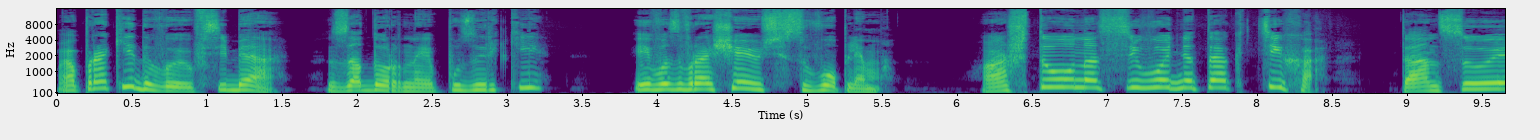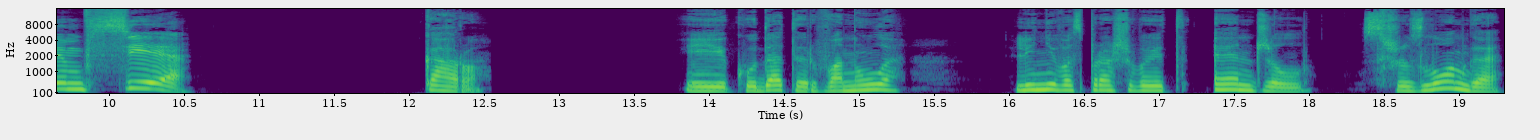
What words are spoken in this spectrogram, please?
опрокидываю в себя задорные пузырьки и возвращаюсь с воплем. «А что у нас сегодня так тихо? Танцуем все!» Каро. «И куда ты рванула?» — лениво спрашивает Энджел с шезлонга,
